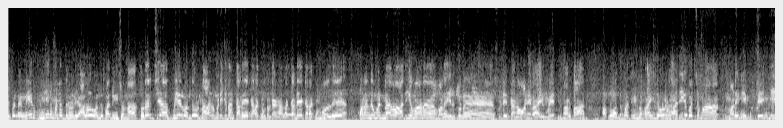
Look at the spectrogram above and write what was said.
இப்ப இந்த நீர் நீர் மட்டத்தினுடைய அளவு வந்து பாத்தீங்கன்னு சொன்னா தொடர்ச்சியா புயல் வந்து ஒரு நாலு மணிக்கு தான் கடையை கறக்கும் இருக்காங்க. அந்த கடையை கறக்கும் போது பன்னெண்டு மணி நேரம் அதிகமான மழை இருக்குன்னு சொல்லியிருக்காங்க வானிலை ஆய்வு மையத்து சார்பா. அப்போ வந்து பாத்தீங்கன்னு சொன்னா இதோட அதிகபட்சமா மழை நீர் தேங்கி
